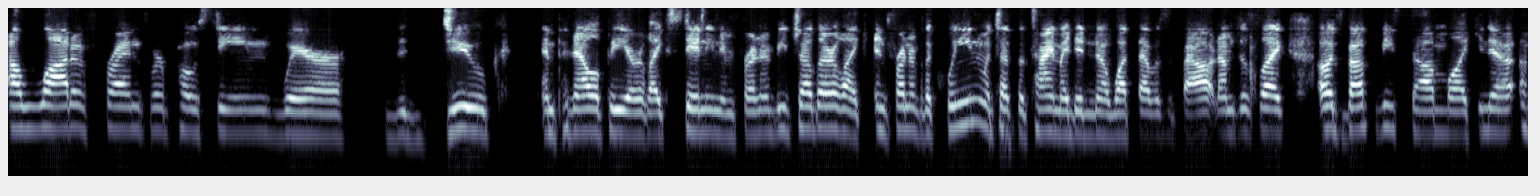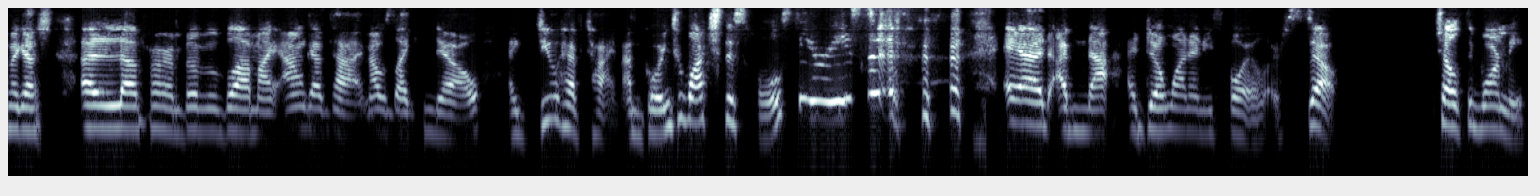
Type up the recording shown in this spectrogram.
a lot of friends were posting where the Duke and Penelope are like standing in front of each other, like in front of the Queen, which at the time I didn't know what that was about. And I'm just like, oh, it's about to be some like, you know, oh my gosh, I love her and blah, blah, blah. I'm like, I don't got time. I was like, no, I do have time. I'm going to watch this whole series and I'm not, I don't want any spoilers. So Chelsea warned me.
